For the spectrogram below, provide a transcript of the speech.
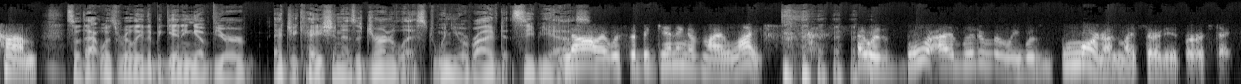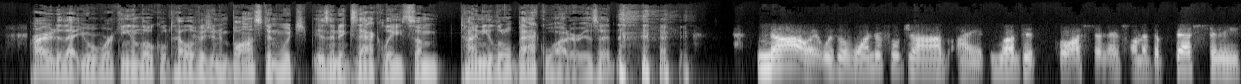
come. So that was really the beginning of your education as a journalist when you arrived at CBS? No, it was the beginning of my life. I was born, I literally was born on my 30th birthday. Prior to that, you were working in local television in Boston, which isn't exactly some tiny little backwater, is it? no, it was a wonderful job. I loved it. Boston is one of the best cities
